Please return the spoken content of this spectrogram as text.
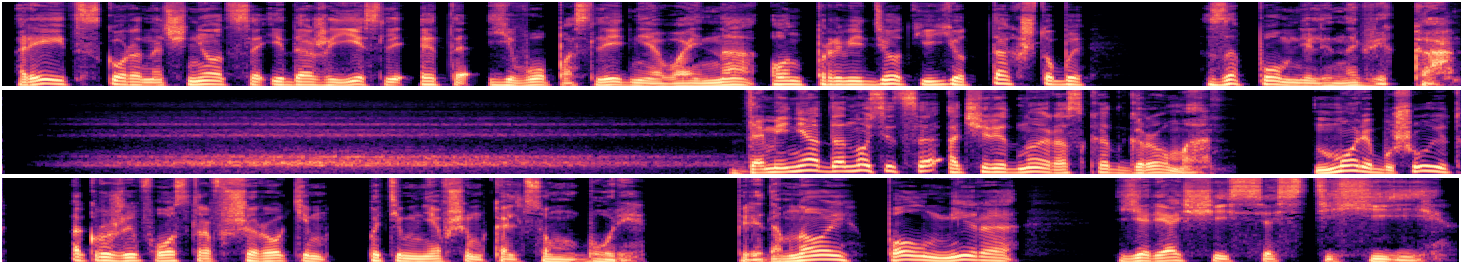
Рейд скоро начнется, и даже если это его последняя война, он проведет ее так, чтобы запомнили на века. До меня доносится очередной раскат грома. Море бушует, окружив остров широким, потемневшим кольцом бури. Передо мной полмира — ярящейся стихии.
